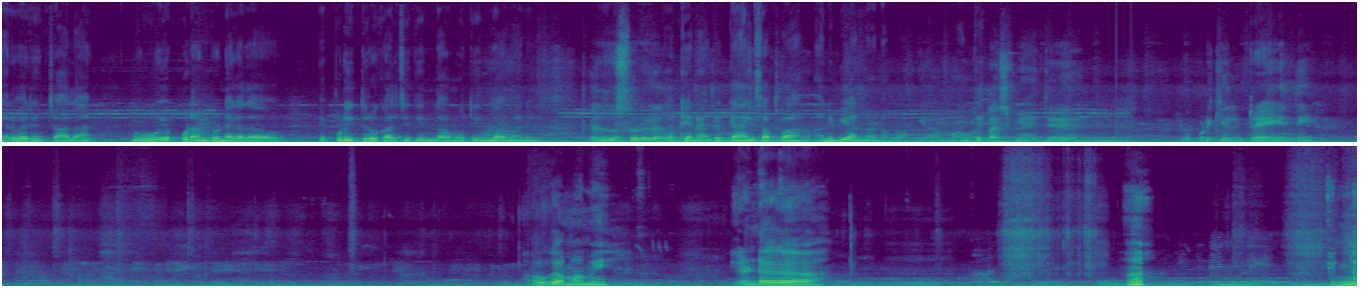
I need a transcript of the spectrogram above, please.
నెరవేరించాలా? నువ్వు ఎప్పుడు అంటుండే కదా ఎప్పుడు ఇద్దరు కలిసి తిందాము తిందామని. చూస్తారు కదా ఓకేనా? అంటే థ్యాంక్స్ అబ్బా అని అన్నాను అబ్బా ఇక మా వరలక్ష్మి అయితే లోపలికి ఎంట్రీ అయింది అవుగా మమ్మీ ఎండ ఎన్న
